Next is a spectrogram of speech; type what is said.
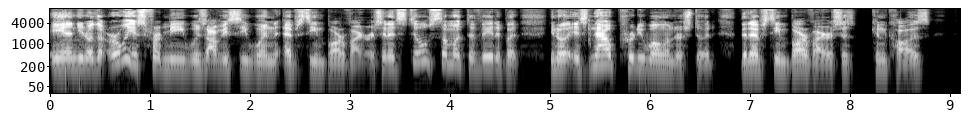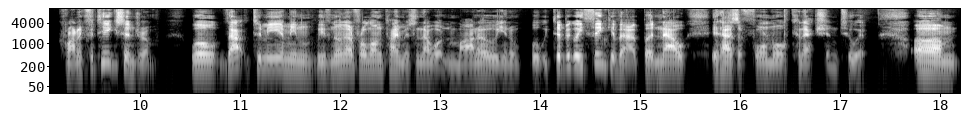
And, you know, the earliest for me was obviously when Epstein Barr virus, and it's still somewhat debated, but, you know, it's now pretty well understood that Epstein Barr viruses can cause chronic fatigue syndrome. Well, that to me, I mean, we've known that for a long time. Isn't that what mono, you know, what we typically think of that? But now it has a formal connection to it. Um,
